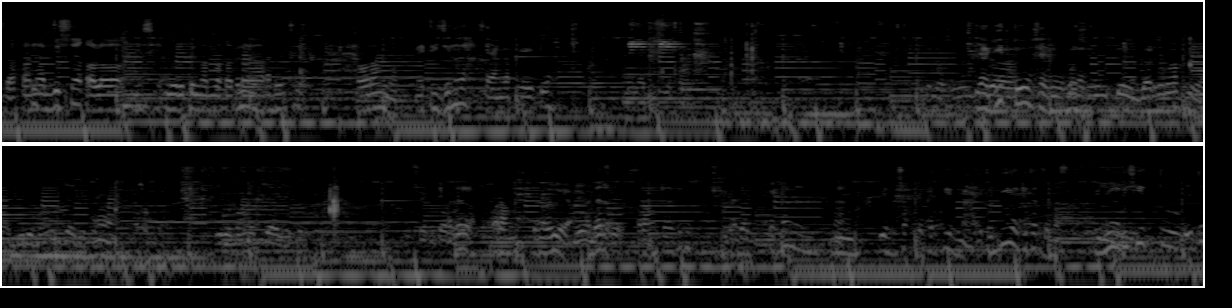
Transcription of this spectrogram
gak akan habisnya kalau Iya nurutin apa kata benar ada itu ya. orang mah. Netizen lah saya anggap kayak itu lah ya gitu saya muda ibaratnya maaf ya di rumah aja gitu. Nah. Di rumah aja gitu kita padahal orang ya Dia padahal maksud- orang tua gak ada pegangan nah Hmm. bin sok deketin nah itu dia kita tuh mas bingung di situ itu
